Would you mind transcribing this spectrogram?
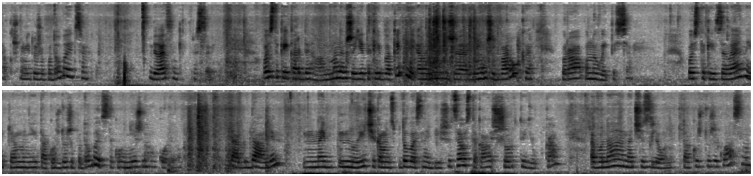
Також мені дуже подобається. Білесенький, красивий. Ось такий кардиган. У мене вже є такий блакитний, але він вже, йому вже два роки. Пора оновитися. Ось такий зелений, прям мені також дуже подобається, такого ніжного кольору. Так, далі. Най... Ну, річ, яка мені сподобалась найбільше, це ось така ось шорти-юбка. Вона наче з льону. Також дуже класно.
